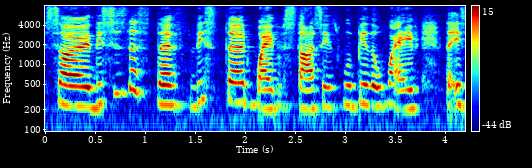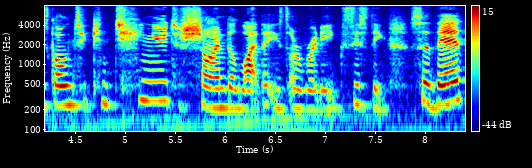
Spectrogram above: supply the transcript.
So this is the, this third wave of star seeds will be the wave that is going to continue to shine the light that is already existing. So they're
